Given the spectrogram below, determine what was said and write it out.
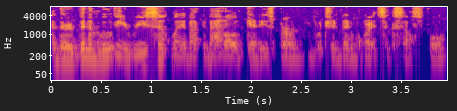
And there had been a movie recently about the Battle of Gettysburg, which had been quite successful.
